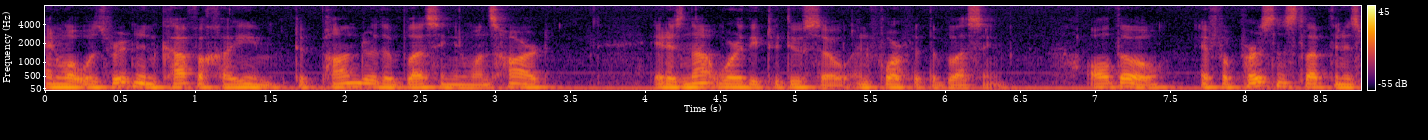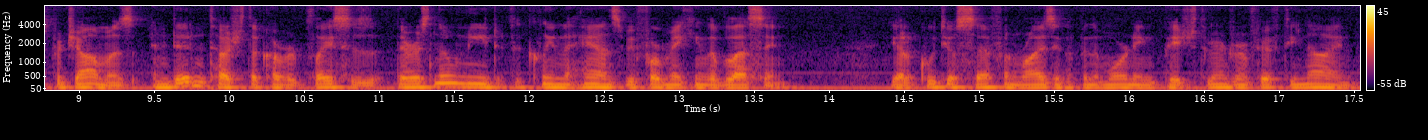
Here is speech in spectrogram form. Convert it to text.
and what was written in Kaf HaChaim, to ponder the blessing in one's heart, it is not worthy to do so and forfeit the blessing. Although, if a person slept in his pajamas and didn't touch the covered places, there is no need to clean the hands before making the blessing. Yalkut Yosef on Rising Up in the Morning, page 359,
